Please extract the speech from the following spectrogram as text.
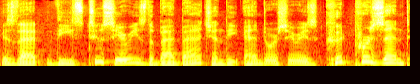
is that these two series, the Bad Batch and the Andor series, could present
